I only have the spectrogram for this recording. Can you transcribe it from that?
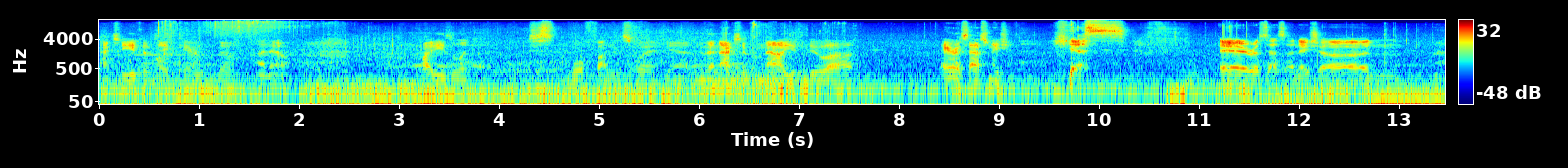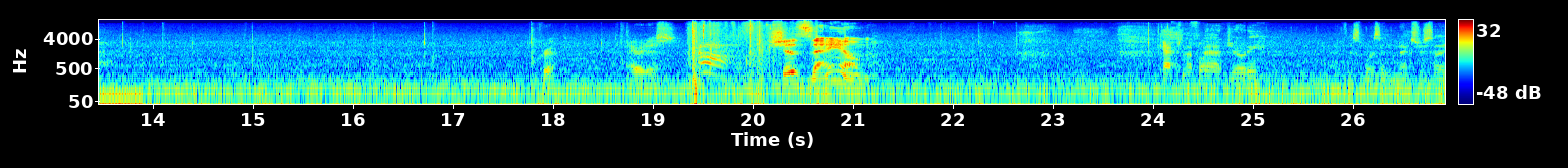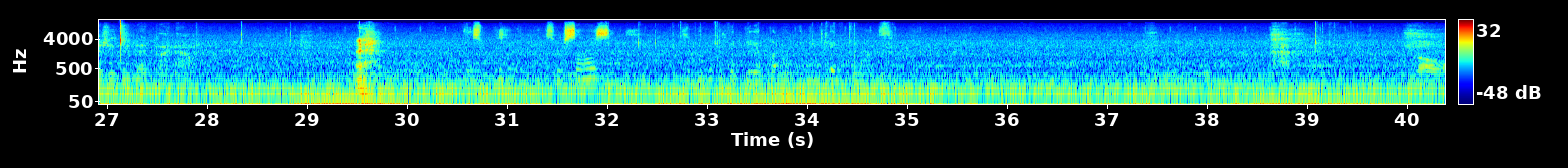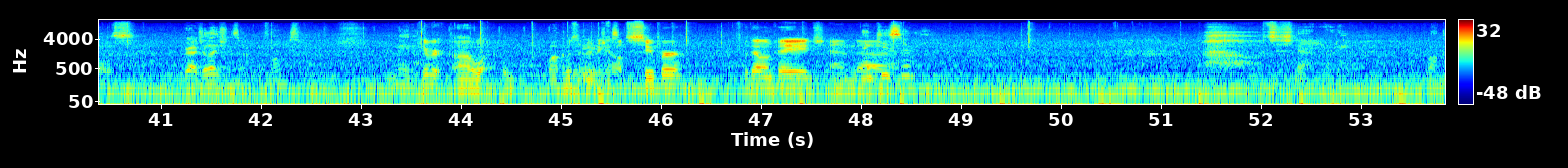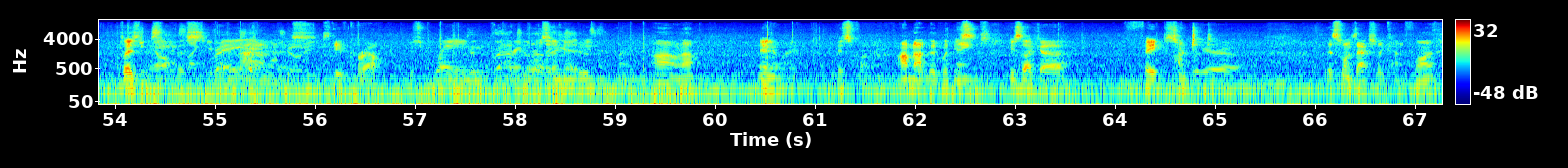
Actually, you could take care of him though, I know. quite easily. It's just more fun this way. Yeah. And then actually from now you can do uh, air assassination. Yes. Air assassination. Frick. There it is. Shazam! Capture the Not bad, Jodie. If this wasn't an exercise, you'd be dead by now. Eh. This was an exercise. You wouldn't even be able to open your big mouth. Balls. Congratulations, Uncle Holmes. You made it. You ever, uh, what, Welcome to the movie called? Super? With Ellen Page and, uh... Thank you, sir. What's his Yeah, name? Jodie. Welcome. Plays in the office. you made it, Name is- Jodie. Steve Carell. It's Rainn, Rainn Wilson maybe? I don't know. Anyway, it's funny. I'm not good with He's, names. he's like a fake superhero. This one's actually kind of fun.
